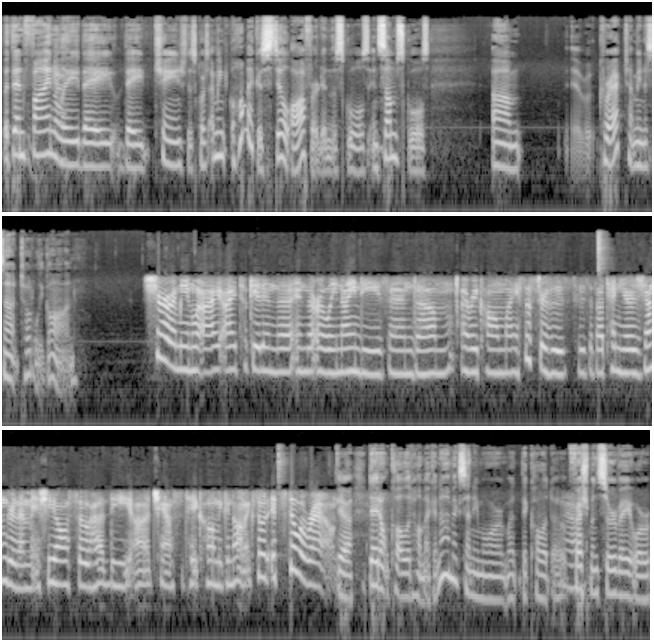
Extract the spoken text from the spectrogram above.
But then finally, yeah. they they changed this course. I mean, home ec is still offered in the schools in some schools. Um, correct? I mean, it's not totally gone. Sure. I mean, I, I took it in the in the early '90s, and um, I recall my sister, who's who's about 10 years younger than me. She also had the uh, chance to take home economics, so it's still around. Yeah, they don't call it home economics anymore. What they call it a no. freshman survey, or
